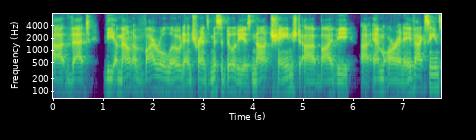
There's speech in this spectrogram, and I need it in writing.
uh, that the amount of viral load and transmissibility is not changed uh, by the uh, mRNA vaccines.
